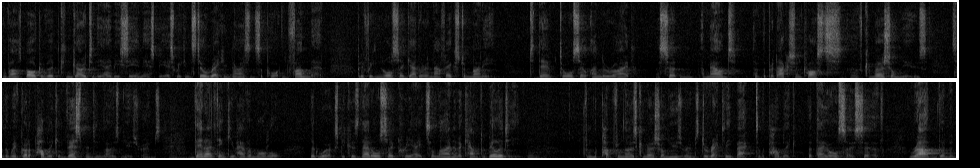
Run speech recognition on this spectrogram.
The vast bulk of it can go to the ABC and SBS. We can still recognise and support and fund that. But if we can also gather enough extra money to, to also underwrite a certain amount of the production costs of commercial news so that we've got a public investment in those newsrooms, mm. then I think you have a model that works because that also creates a line of accountability mm. From, the, from those commercial newsrooms directly back to the public that they also serve rather than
